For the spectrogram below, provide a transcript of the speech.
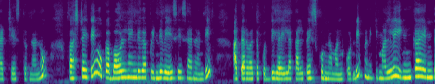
యాడ్ చేస్తున్నాను. ఫస్ట్ అయితే ఒక బౌల్ నిండుగా పిండి వేసేసానండి. ఆ తర్వాత కొద్దిగా ఇలా కలిపేసుకున్నాం అనుకోండి మనకి మళ్ళీ ఇంకా ఎంత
